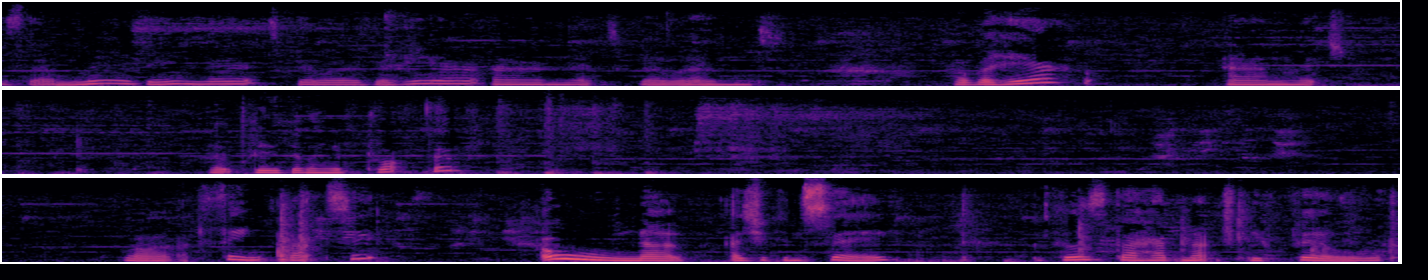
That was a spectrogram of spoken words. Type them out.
as they're moving, let's go over here and let's go and over here and let's hopefully they're going to drop them. Right, I think that's it. Oh no, as you can see, because they hadn't actually filled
